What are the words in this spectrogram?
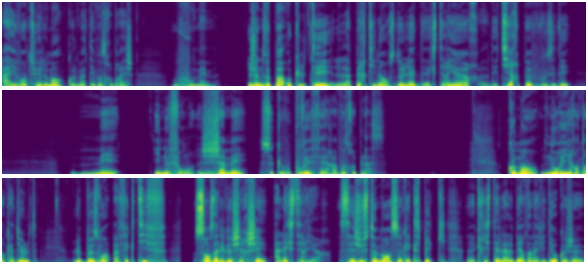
à éventuellement colmater votre brèche vous-même. Je ne veux pas occulter la pertinence de l'aide extérieure. Des tiers peuvent vous aider. Mais ils ne feront jamais ce que vous pouvez faire à votre place. comment nourrir en tant qu'adulte le besoin affectif sans aller le chercher à l'extérieur. C'est justement ce qu'explique euh, Christelle Albert dans la vidéo que je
